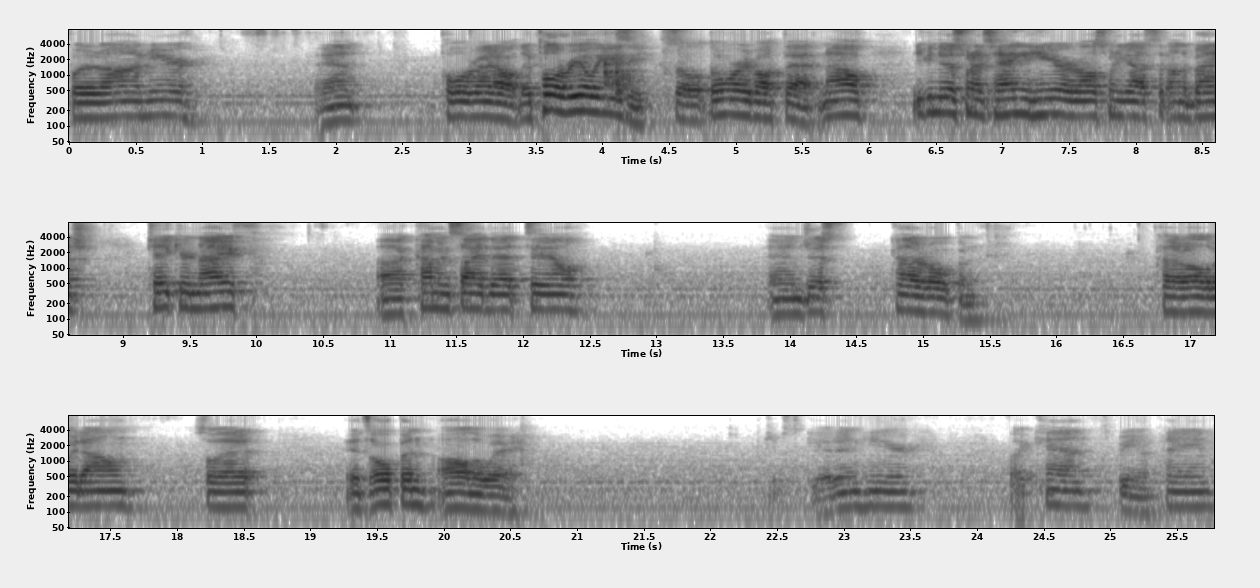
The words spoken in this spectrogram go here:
put it on here, and pull it right out. They pull real easy, so don't worry about that. Now, you can do this when it's hanging here or else when you got to sit on the bench. Take your knife, uh, come inside that tail, and just cut it open. Cut it all the way down. so that it, it's open all the way. Just get in here if I can, it's being a pain.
